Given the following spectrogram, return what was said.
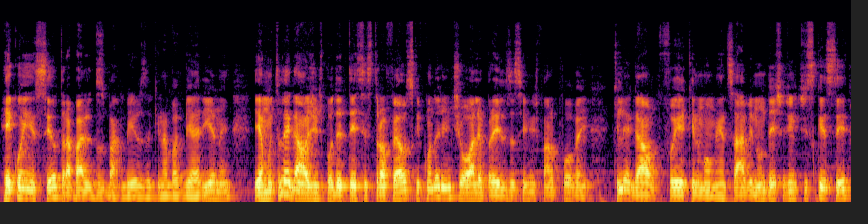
reconhecer o trabalho dos barbeiros aqui na barbearia, né? E é muito legal a gente poder ter esses troféus que quando a gente olha para eles assim, a gente fala, pô, velho, que legal foi aquele momento, sabe? Não deixa a gente esquecer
